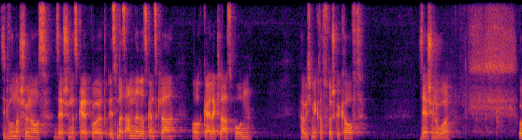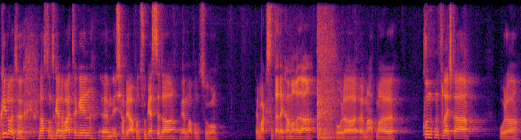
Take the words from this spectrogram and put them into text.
Sieht wunderschön aus, sehr schönes Gelbgold. Ist was anderes, ganz klar. Auch geiler Glasboden. Habe ich mir gerade frisch gekauft. Sehr schöne Uhr. Okay Leute, lasst uns gerne weitergehen. Ähm, ich habe ja ab und zu Gäste da. Wir haben ab und zu den Max hinter der Kamera da. Oder äh, man hat mal Kunden vielleicht da. Oder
